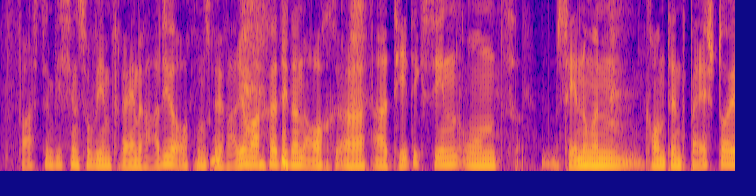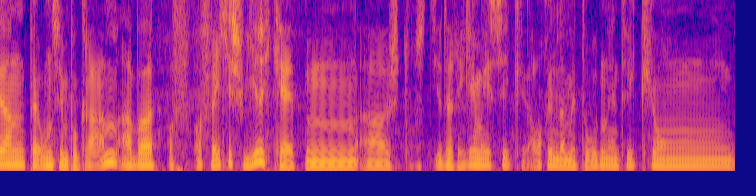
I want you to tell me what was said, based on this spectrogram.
fast ein bisschen so wie im freien Radio, auch unsere mhm. Radiomacher, die dann auch äh, äh, tätig sind und Sendungen, Content beisteuern bei uns im Programm. Aber auf, auf welche Schwierigkeiten äh, stoßt ihr da regelmäßig, auch in der Methodenentwicklung?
